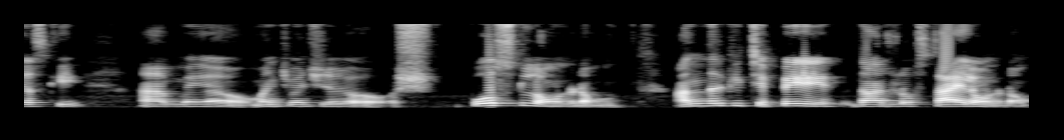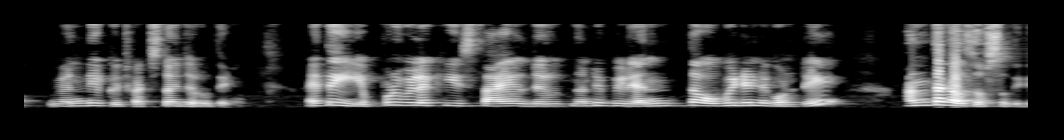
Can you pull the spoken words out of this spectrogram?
ఇయర్స్కి మంచి మంచి పోస్టుల్లో ఉండడం అందరికీ చెప్పే దాంట్లో స్థాయిలో ఉండడం ఇవన్నీ ఖచ్చితంగా జరుగుతాయి. అయితే ఎప్పుడు వీళ్ళకి ఈ స్థాయి జరుగుతుందంటే వీళ్ళు ఎంత ఒబీడియంట్గా ఉంటే అంత కలిసి వస్తుంది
